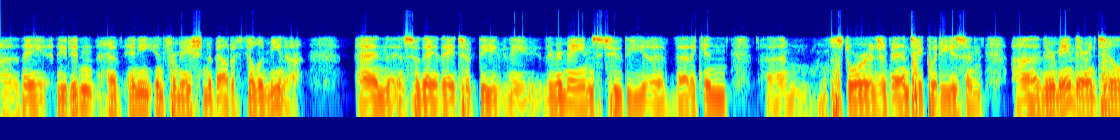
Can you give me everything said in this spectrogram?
uh, they, they didn't have any information about a Philomena and, and so they, they took the, the, the remains to the uh, Vatican um, storage of antiquities, and uh, they remained there until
